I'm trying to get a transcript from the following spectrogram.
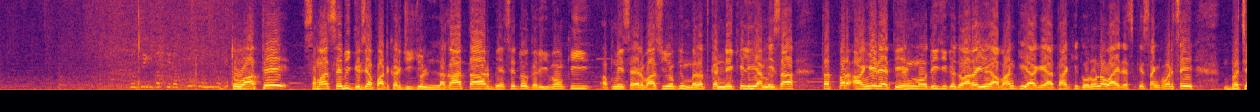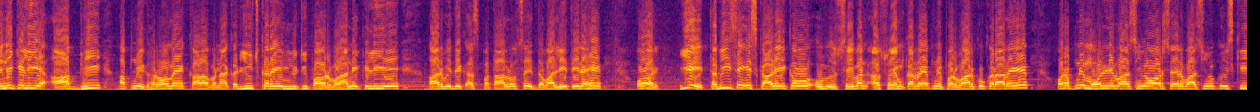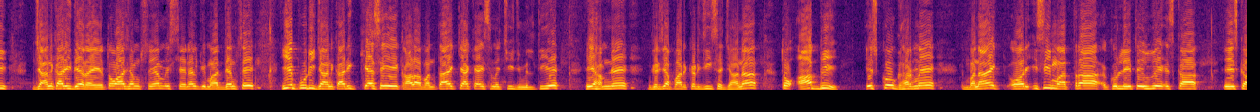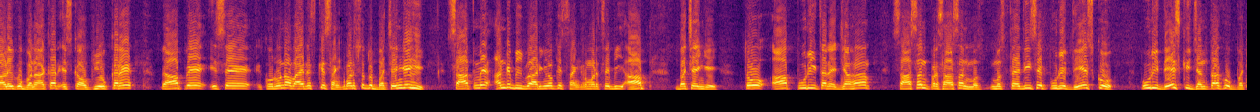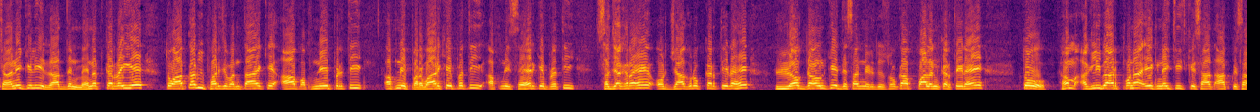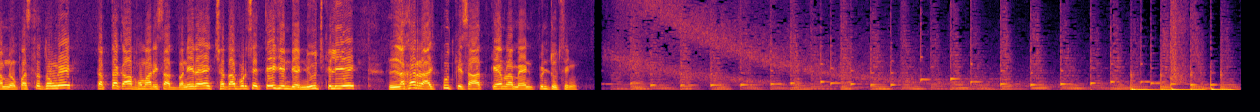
तो आप थे समाज सेवी गिरजा पाटकर जी, जो लगातार वैसे तो गरीबों की, अपने शहरवासियों की मदद करने के लिए हमेशा तत्पर आगे रहते हैं। मोदी जी के द्वारा ये आह्वान किया गया था कि कोरोना वायरस के संक्रमण से बचने के लिए आप भी अपने घरों में काढ़ा बनाकर यूज़ करें इम्यूनिटी पावर बढ़ाने के लिए आयुर्वेदिक अस्पतालों से दवा लेते रहें। और ये तभी से इस काढ़े को सेवन स्वयं कर रहे हैं, अपने परिवार को करा रहे हैं और अपने मोहल्ले वासियों और शहर वासियों को इसकी जानकारी दे रहे हैं। तो आज हम स्वयं इस चैनल के माध्यम से ये पूरी जानकारी कैसे ये काढ़ा बनता है क्या क्या इसमें चीज़ मिलती है, ये हमने गिरजा पारकर जी से जाना। तो आप भी इसको घर में बनाएँ और इसी मात्रा को लेते हुए इसका, इस काढ़े को बनाकर इसका उपयोग करें। आप इस कोरोना वायरस के संक्रमण से तो बचेंगे ही, साथ में अन्य बीमारियों के संक्रमण से भी आप बचेंगे। तो आप पूरी तरह, जहाँ शासन प्रशासन मुस्तैदी से पूरे देश को पूरी देश की जनता को बचाने के लिए रात दिन मेहनत कर रही है। तो आपका भी फ़र्ज़ बनता है कि आप अपने प्रति, अपने परिवार के प्रति, अपने शहर के प्रति सजग रहें और जागरूक करते रहें। लॉकडाउन के दिशा निर्देशों का पालन करते रहें। तो हम अगली बार पुनः एक नई चीज़ के साथ आपके सामने उपस्थित होंगे। तब तक आप हमारे साथ बने रहें। छतापुर से तेज इंडिया न्यूज़ के लिए लखर राजपूत के साथ कैमरामैन पिंटू सिंह।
